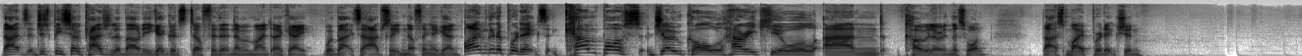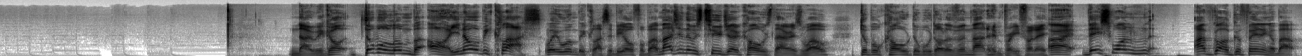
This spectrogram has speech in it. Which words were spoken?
That's just be so casual about it. You get good stuff with it. Never mind. Okay, we're back to absolutely nothing again. I'm going to predict Campos, Joe Cole, Harry Kewell, and Kohler in this one. That's my prediction. No, we got double lumber. Oh, you know what would be class? Well, it wouldn't be class. It'd be awful. But imagine there was two Joe Coles there as well. Double Cole, double Donovan. That'd been pretty funny. All right, this one I've got a good feeling about.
